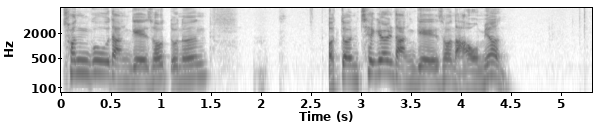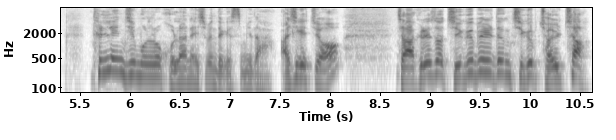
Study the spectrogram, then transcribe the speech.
청구 단계에서 또는 어떤 체결 단계에서 나오면 틀린 지문으로 골라내시면 되겠습니다. 아시겠죠? 자, 그래서 지급일 등 지급 절차,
